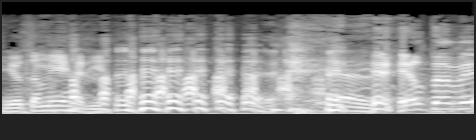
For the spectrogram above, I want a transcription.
Eu também erraria. Eu também,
